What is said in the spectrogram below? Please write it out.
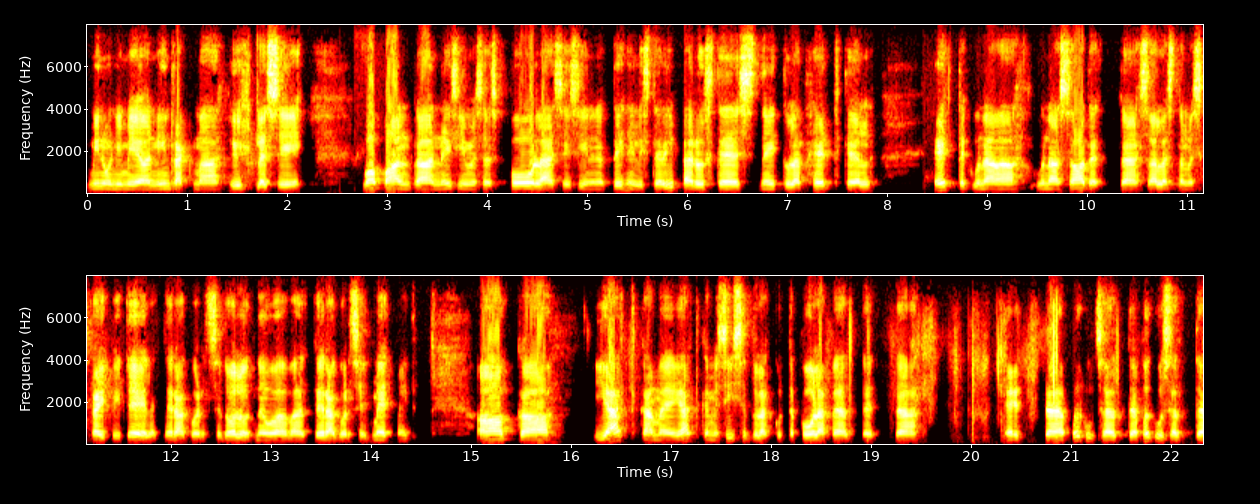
minu nimi on Indrek Mäe, ühtlasi vabandan esimeses pooles esinenud tehniliste viperuste eest, neid tuleb hetkel ette, kuna, kuna saadet salvestame Skype'i teel, et erakordsed olud nõuavad erakordseid meetmeid. aga jätkame, jätkame sissetulekute poole pealt, et, et põgusalt, põgusalt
